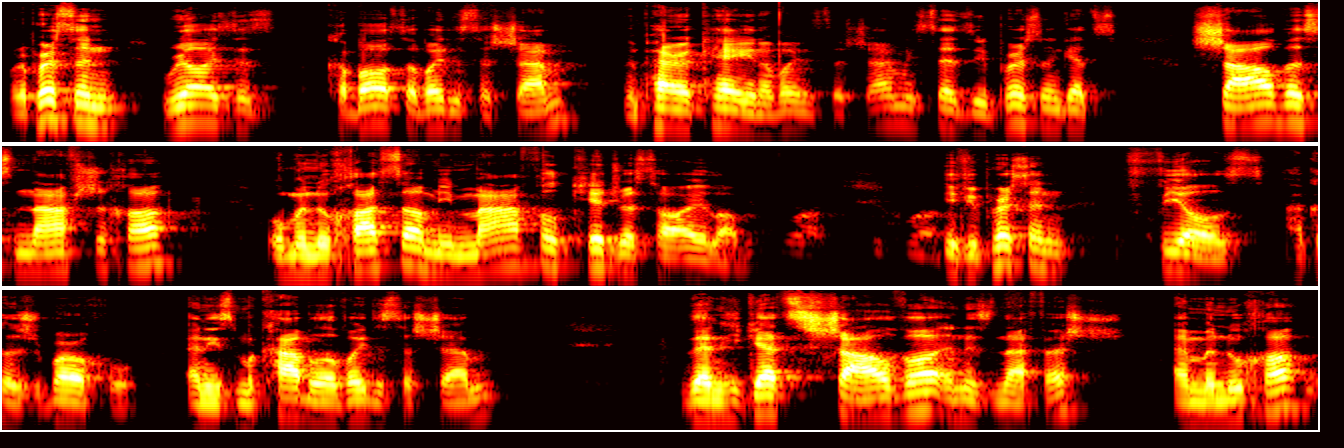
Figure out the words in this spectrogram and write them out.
When a person realizes Kabbalah Avodah Hashem, in Parakeh in Avodah Hashem, he says the person gets shalvas nafshecha umenuchasa mimafil kidras ha'olam. If a person feels Hakadosh Baruch Hu, and he's makabel avodas Hashem, then he gets shalva in his nefesh and menucha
